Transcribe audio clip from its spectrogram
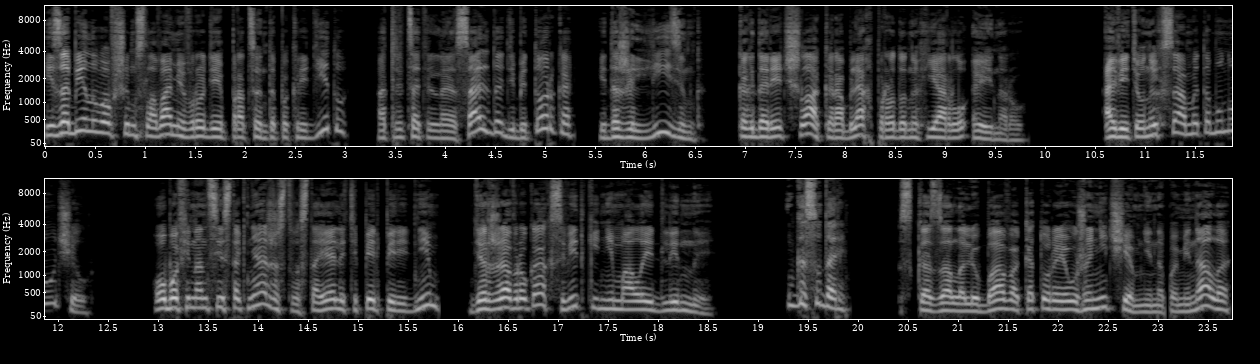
изобиловавшим словами вроде процента по кредиту, отрицательная сальдо, дебиторка и даже лизинг, когда речь шла о кораблях, проданных Ярлу Эйнору. А ведь он их сам этому научил. Оба финансиста княжества стояли теперь перед ним, держа в руках свитки немалой длины. — Государь, — сказала Любава, которая уже ничем не напоминала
